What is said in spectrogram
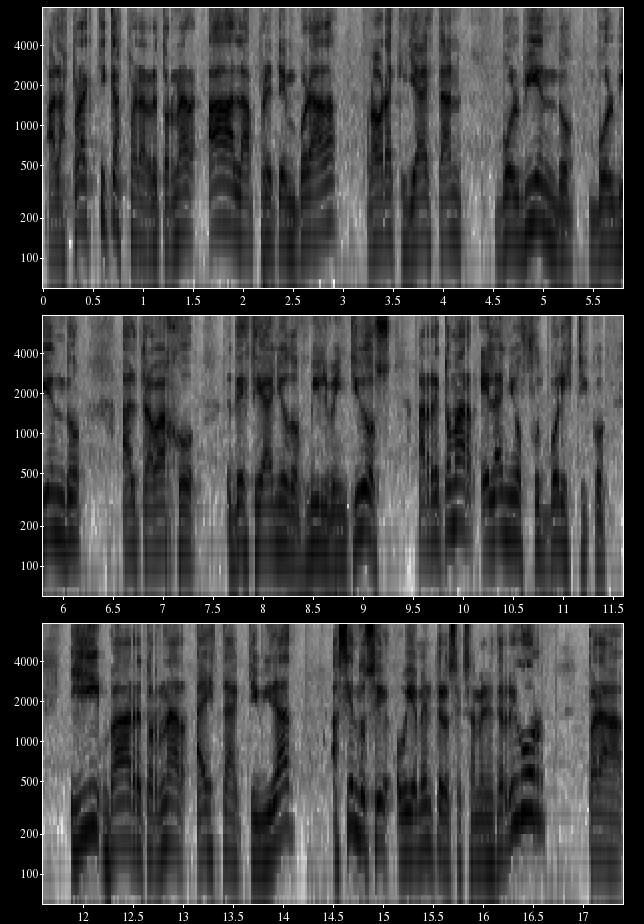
a las prácticas, para retornar a la pretemporada, ahora que ya están volviendo, volviendo al trabajo de este año 2022, a retomar el año futbolístico y va a retornar a esta actividad haciéndose obviamente los exámenes de rigor para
